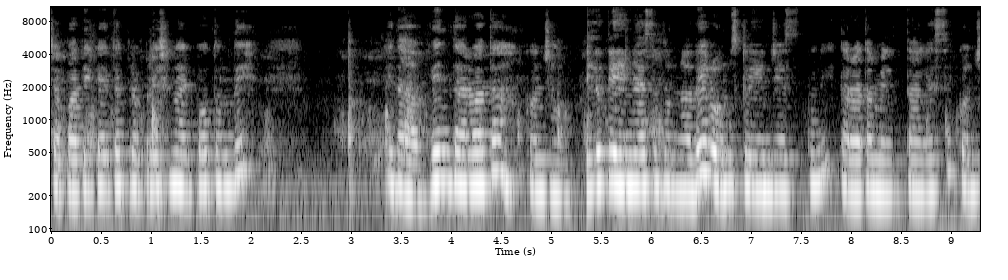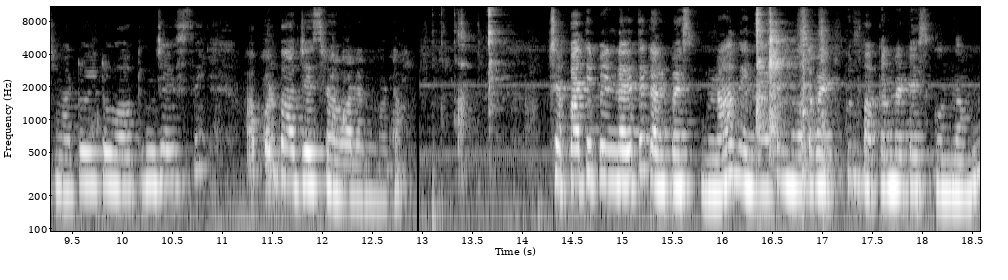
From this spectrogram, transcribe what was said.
చపాతీకి అయితే ప్రిపరేషన్ అయిపోతుంది. ఇది అవ్విన తర్వాత కొంచెం ఇల్లు క్లీన్ చేసేది ఉన్నది రూమ్స్ క్లీన్ చేసుకుని తర్వాత మిల్క్ తాగేసి కొంచెం అటు ఇటు వాకింగ్ చేసి అప్పుడు బాత్ చేసి రావాలన్నమాట. చపాతి పిండి అయితే కలిపేసుకున్నా దీన్ని అయితే మూత పెట్టుకుని పక్కన పెట్టేసుకుందాము.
